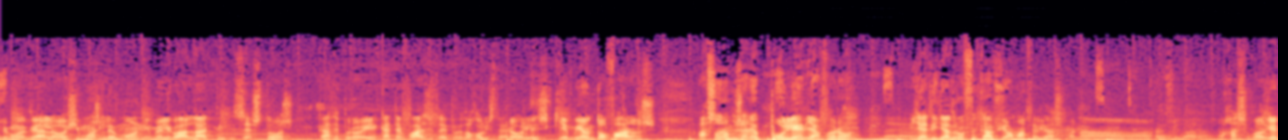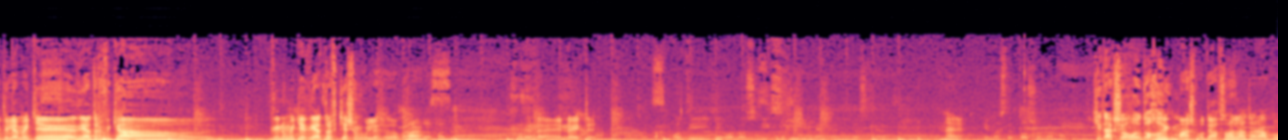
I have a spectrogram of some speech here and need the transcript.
Λοιπόν, τι άλλο. Ο χυμός λεμόνι με λίγο αλάτι, ζεστός, κάθε πρωί κατεβάζει το επίπεδο χολυστερόλης και μειώνει το βάρος. Αυτό νομίζω είναι πολύ ενδιαφέρον Ναι. για τη διατροφή κάποιου. Άμα θέλει ας πούμε, να, να χάσει βάρος. Γιατί λέμε και διατροφικά. Δίνουμε και διατροφικές συμβουλές εδώ πέρα. Πάντα, πάντα. Ε, ναι, εννοείται. Ότι γεγονός ισχύει, λέμε, βασικά. Ναι. Είμαστε τόσο γραμματικοί. Κοίταξε, εγώ δεν το έχω δοκιμάσει ποτέ αυτό, αλλά τώρα που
